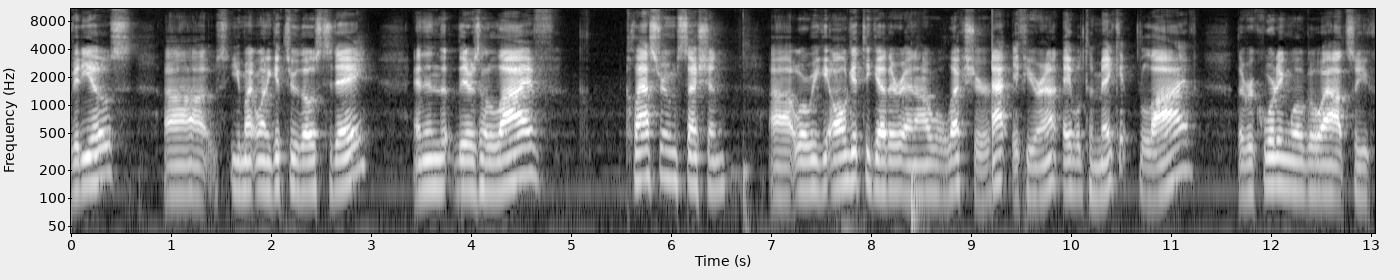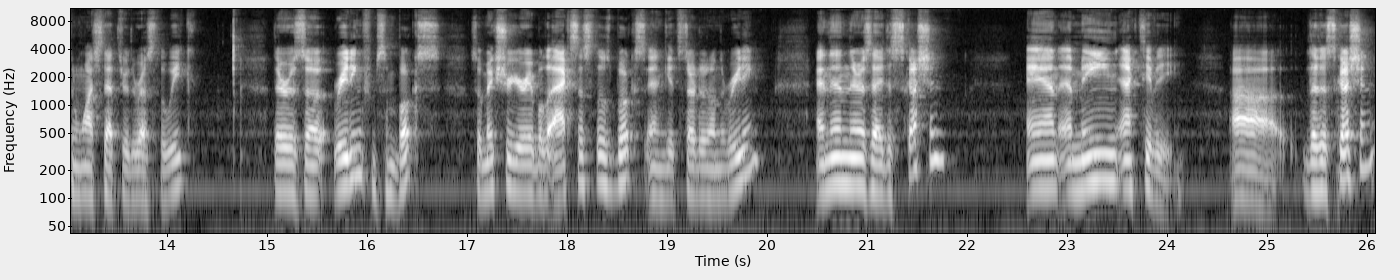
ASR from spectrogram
videos. Uh, you might want to get through those today, and then th there's a live classroom session uh, where we all get together and I will lecture. If you're not able to make it live, the recording will go out so you can watch that through the rest of the week. There is a reading from some books, so make sure you're able to access those books and get started on the reading. And then there's a discussion and a main activity. Uh, the discussion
